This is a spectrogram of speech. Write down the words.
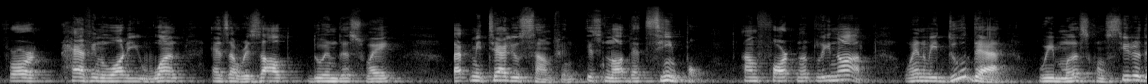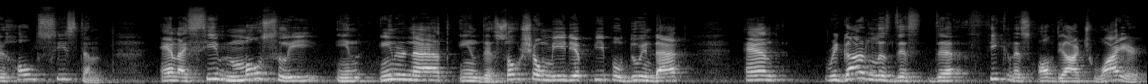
for having what you want as a result doing this way? Let me tell you something, it's not that simple. Unfortunately not. When we do that, we must consider the whole system. And I see mostly in internet, in the social media, people doing that. And regardless this, the thickness of the arch wire,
